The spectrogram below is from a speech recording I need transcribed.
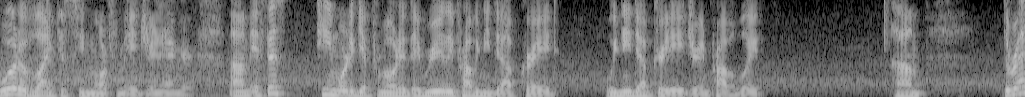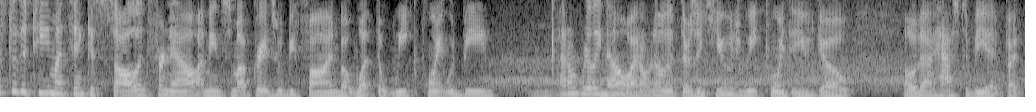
Would have liked to have seen more from Adrian Henger. Um, if this team were to get promoted, they really probably need to upgrade. We need to upgrade Adrian probably. Um, the rest of the team, I think, is solid for now. I mean, some upgrades would be fine, but what the weak point would be, I don't really know. I don't know that there's a huge weak point that you'd go, oh, that has to be it. But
